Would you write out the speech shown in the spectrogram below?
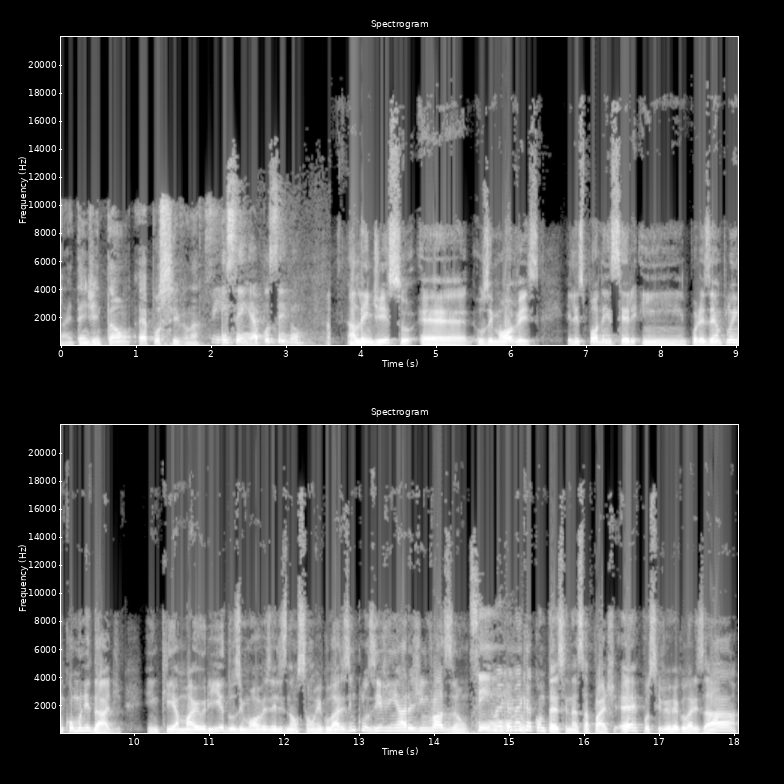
Ah, entendi. Então é possível, né? Sim, sim, é possível. Além disso, é, os imóveis eles podem ser em, por exemplo, em comunidade em que a maioria dos imóveis eles não são regulares, inclusive em áreas de invasão. Sim. Como é, como é que acontece nessa parte? É possível regularizar?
